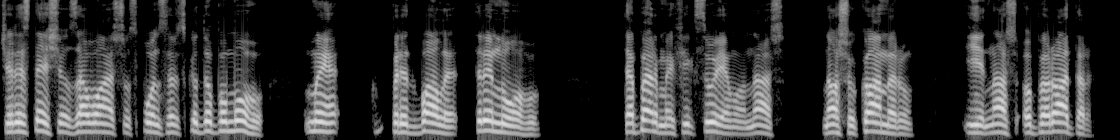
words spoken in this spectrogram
через те, що за вашу спонсорську допомогу ми придбали триногу. Тепер ми фіксуємо наш, нашу камеру, і наш оператор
